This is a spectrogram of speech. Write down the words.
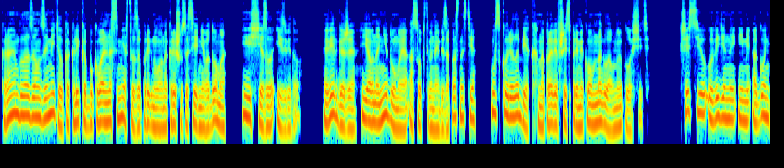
Краем глаза он заметил, как Лика буквально с места запрыгнула на крышу соседнего дома и исчезла из виду. Вельга же, явно не думая о собственной безопасности, ускорила бег, направившись прямиком на главную площадь. К счастью, увиденный ими огонь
